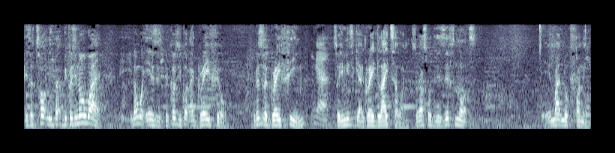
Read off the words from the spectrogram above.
It's a totally bad because you know why? You know what it is? Is because you've got that grey feel. Because it's a grey theme, Yeah. so you need to get a grey lighter one. So that's what it is. If not, it might look funny.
